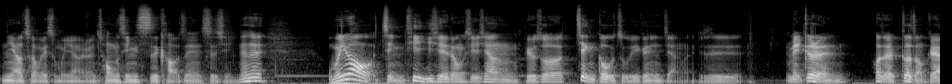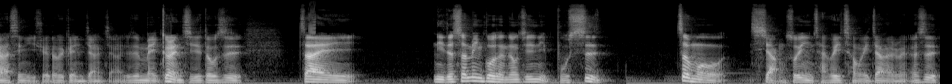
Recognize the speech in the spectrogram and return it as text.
你要成为什么样的人，重新思考这件事情。但是。我们要警惕一些东西，像比如说建构主义跟你讲了，就是每个人或者各种各样的心理学都会跟你这样讲，就是每个人其实都是在你的生命过程中，其实你不是这么想，所以你才会成为这样的人，而是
